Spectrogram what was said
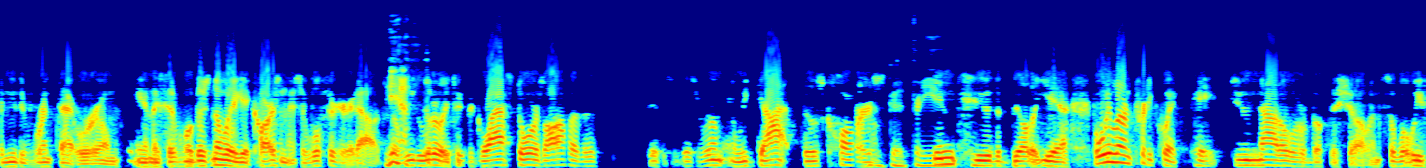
I need to rent that room. And they said, well, there's no way to get cars in there. I said, we'll figure it out. So Yeah. we literally took the glass doors off of this this this room, and we got those cars Oh, good for you. into the building. Yeah, but we learned pretty quick. Hey, do not overbook the show. And so what we've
